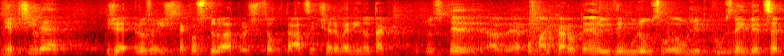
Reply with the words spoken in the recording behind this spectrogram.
mně přijde, že rozumíš, jako studovat, proč jsou ptáci červený, no tak prostě jako mají karoteny, ty můžou sloužit k různým věcem,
